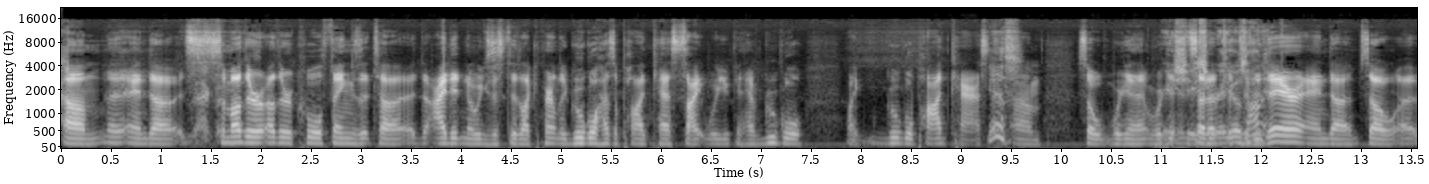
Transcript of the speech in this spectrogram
Um, and uh, some other other cool things that, uh, that I didn't know existed. Like apparently Google has a podcast site where you can have Google, like Google Podcast. Yes. Um, so we're gonna we're getting set up to, do there, and uh, so uh,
